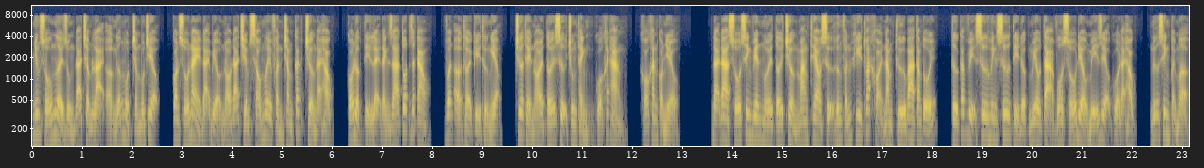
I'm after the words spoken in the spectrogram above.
nhưng số người dùng đã chậm lại ở ngưỡng 1.4 triệu, con số này đại biểu nó đã chiếm 60% các trường đại học, có được tỷ lệ đánh giá tốt rất cao, vẫn ở thời kỳ thử nghiệm, chưa thể nói tới sự trung thành của khách hàng, khó khăn còn nhiều. Đại đa số sinh viên mới tới trường mang theo sự hưng phấn khi thoát khỏi năm thứ ba tam tối, từ các vị sư huynh sư tỷ được miêu tả vô số điều mỹ diệu của đại học, nữ sinh cởi mở,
